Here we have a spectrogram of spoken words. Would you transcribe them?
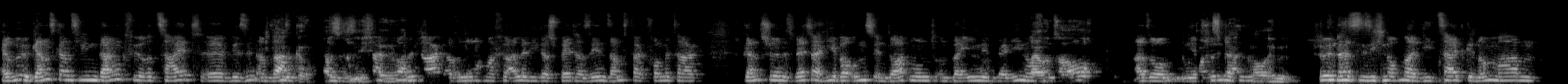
Herr Rühl, ganz, ganz lieben Dank für Ihre Zeit. Äh, wir sind am Danke, Samstagvormittag, also nur noch mal für alle, die das später sehen, Samstagvormittag, ganz schönes Wetter hier bei uns in Dortmund und bei Ihnen in Berlin. Bei uns auch. Also schön dass, Sie, schön, dass Sie sich nochmal die Zeit genommen haben.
